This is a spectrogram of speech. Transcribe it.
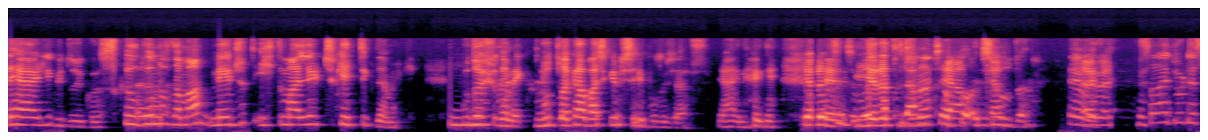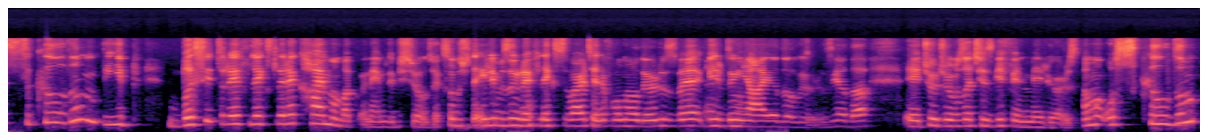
değerli bir duygu. Sıkıldığımız evet. zaman mevcut ihtimalleri tükettik demek. Bu da şu demek, mutlaka başka bir şey bulacağız. Yani hani Yaratıcılığı, e, yaratıcılığa kapı açıldı. Evet. evet. Sadece orada sıkıldım deyip basit reflekslere kaymamak önemli bir şey olacak. Sonuçta elimizin refleksi var, telefonu alıyoruz ve bir dünyaya dalıyoruz ya da e, çocuğumuza çizgi film veriyoruz. Ama o sıkıldım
